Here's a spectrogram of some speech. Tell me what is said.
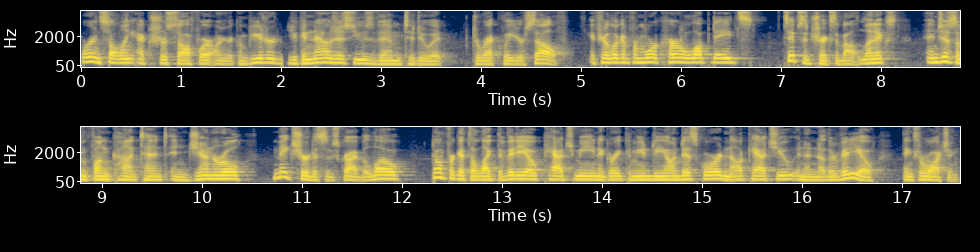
or installing extra software on your computer. You can now just use Vim to do it directly yourself. If you're looking for more kernel updates, tips and tricks about Linux, and just some fun content in general, make sure to subscribe below. Don't forget to like the video, catch me in a great community on Discord, and I'll catch you in another video. Thanks for watching.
